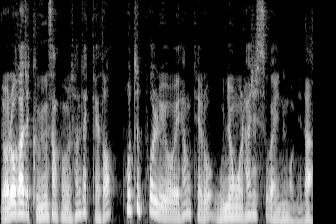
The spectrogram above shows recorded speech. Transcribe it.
여러 가지 금융 상품을 선택해서 포트폴리오의 형태로 운용을 하실 수가 있는 겁니다.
